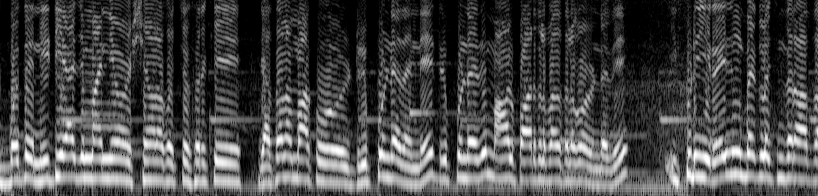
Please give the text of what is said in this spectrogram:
ఇకపోతే నీటి యాజమాన్యం విషయంలోకి వచ్చేసరికి గతంలో మాకు డ్రిప్ ఉండేదండి. డ్రిప్ ఉండేది మామూలు పారుదల పద్ధతిలో కూడా ఉండేది. ఇప్పుడు ఈ రైజింగ్ బెడ్లు వచ్చిన తర్వాత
